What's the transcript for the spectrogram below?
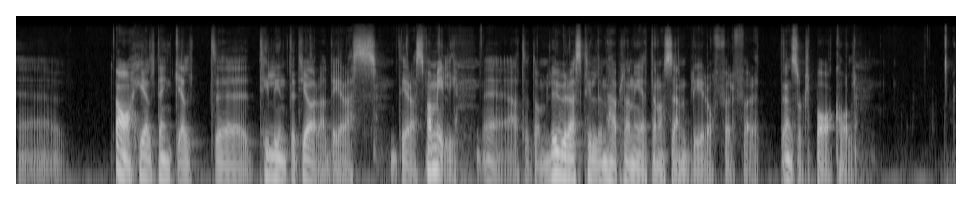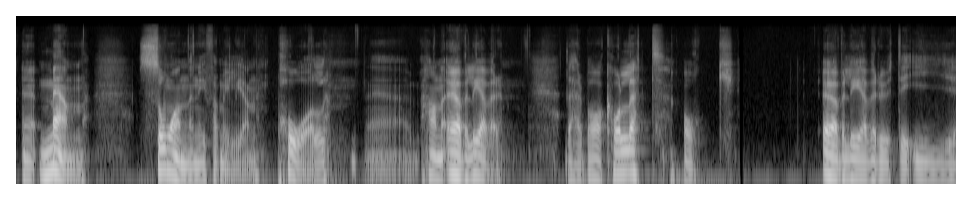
eh ja, helt enkelt eh, tillintetgöra deras, deras familj. Eh, att de luras till den här planeten och sen blir offer för ett, en sorts bakhåll. Eh, men sonen i familjen, Paul, han överlever det här bakhållet och överlever ute i,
